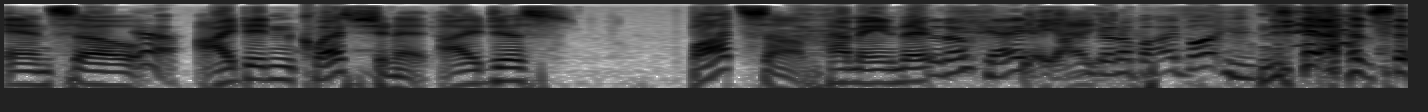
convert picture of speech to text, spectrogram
And so Yeah. I didn't question it. I just bought some. I mean, they Said, okay, I'm gonna buy buttons. yeah. So,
